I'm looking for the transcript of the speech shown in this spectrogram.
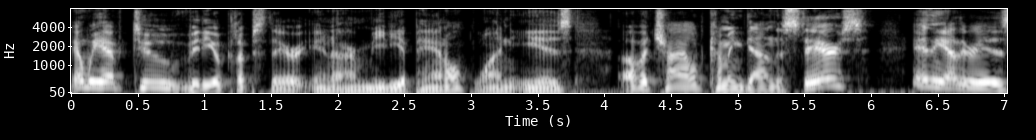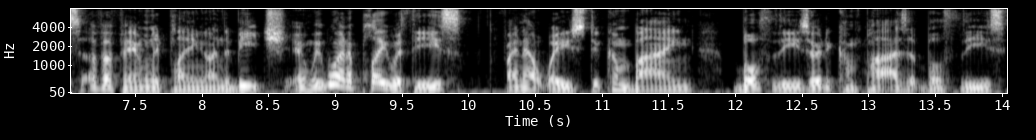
And we have two video clips there in our media panel. One is of a child coming down the stairs, and the other is of a family playing on the beach. And we want to play with these find out ways to combine both of these or to composite both of these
